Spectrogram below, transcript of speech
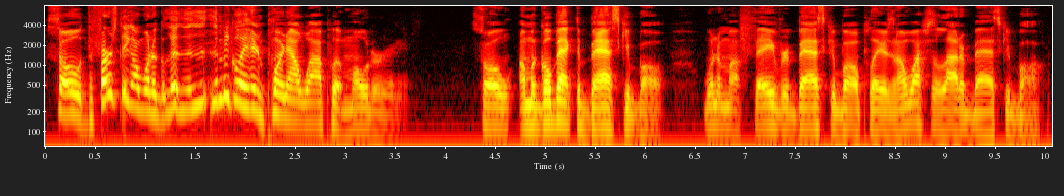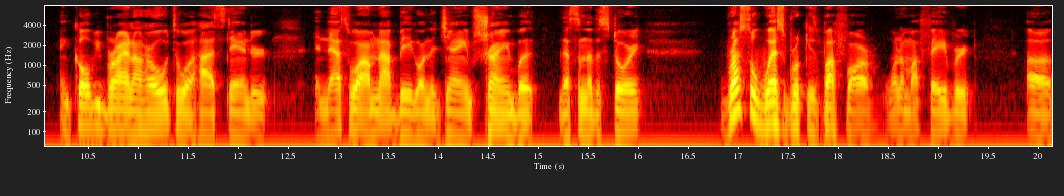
So the first thing I want to let, let me go ahead and point out why I put motor in it. So I'm gonna go back to basketball. One of my favorite basketball players, and I watched a lot of basketball. And Kobe Bryant I hold to a high standard, and that's why I'm not big on the James train, but that's another story. Russell Westbrook is by far one of my favorite uh,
